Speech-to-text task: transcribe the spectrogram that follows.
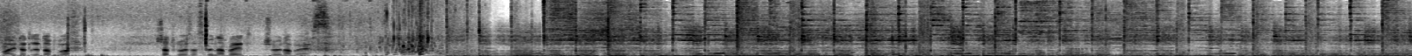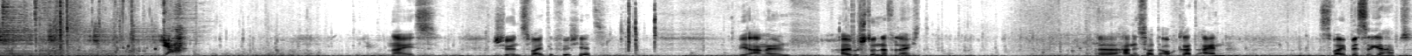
Zweiter, dritter Wurf. Statt größer Spinnerbait, schöner Bass. Ja! Nice. Schön, zweite Fisch jetzt. Wir angeln halbe Stunde vielleicht. Äh, Hannes hat auch gerade ein, zwei Bisse gehabt.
